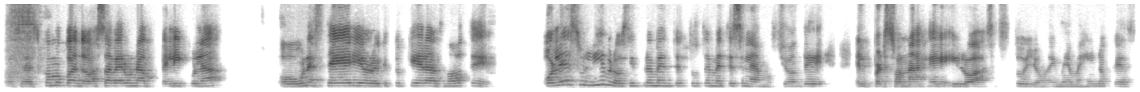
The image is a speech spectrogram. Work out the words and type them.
O sea, es como cuando vas a ver una película o una serie o lo que tú quieras, ¿no? Te, o lees un libro, simplemente tú te metes en la emoción de el personaje y lo haces tuyo. Y me imagino que es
